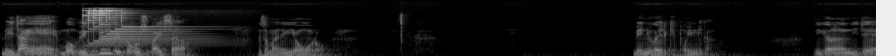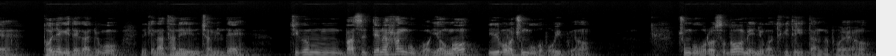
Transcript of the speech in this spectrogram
매장에 뭐 외국인들도 올 수가 있어요. 그래서 만약에 영어로 메뉴가 이렇게 보입니다. 이거는 이제 번역이 돼가지고 이렇게 나타내는 점인데 지금 봤을 때는 한국어, 영어, 일본어, 중국어 보이고요. 중국어로서도 메뉴가 어떻게 되어 있다는 걸 보여요.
